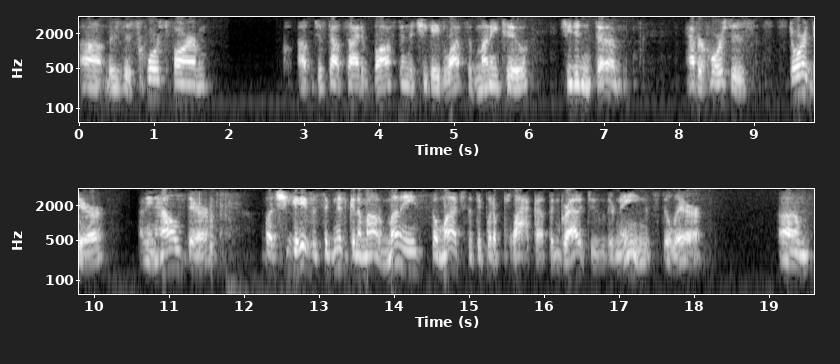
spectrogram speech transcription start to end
Uh, there's this horse farm out just outside of Boston that she gave lots of money to. She didn't um, have her horses stored there, I mean housed there. But she gave a significant amount of money, so much that they put a plaque up in gratitude with her name. It's still there. Um,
